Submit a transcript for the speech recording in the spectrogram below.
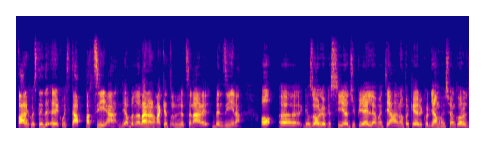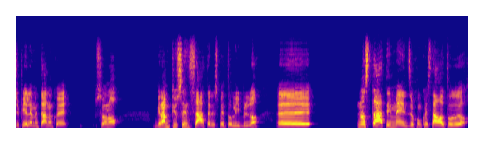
fare queste, eh, questa pazzia di abbandonare una macchina tradizionale benzina o eh, gasolio che sia GPL a metano, perché ricordiamo che c'è ancora GPL a metano che sono gran più sensate rispetto all'ibrido, eh, non state in mezzo con questa auto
